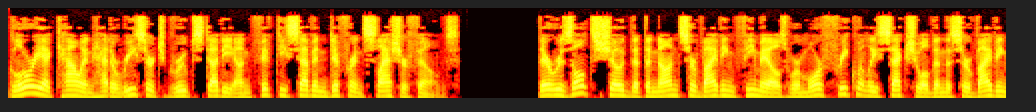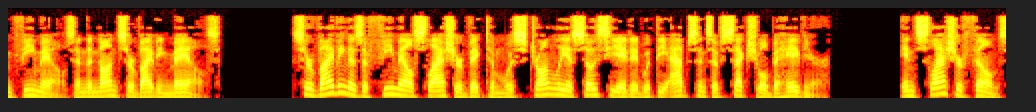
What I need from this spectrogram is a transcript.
Gloria Cowan had a research group study on 57 different slasher films. Their results showed that the non-surviving females were more frequently sexual than the surviving females and the non-surviving males. Surviving as a female slasher victim was strongly associated with the absence of sexual behavior. In slasher films,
